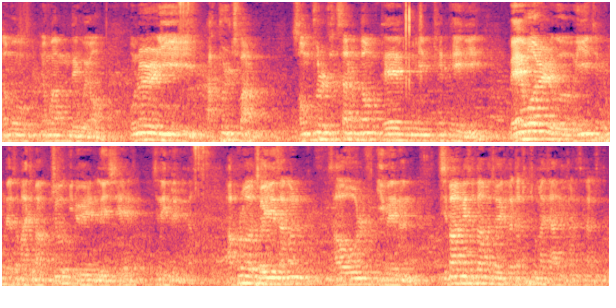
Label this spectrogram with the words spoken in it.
너무 영광되고요. 오늘 이 악플 추방, 성풀 흑산운동 대국민 캠페인이 매월 어, 이 태평원에서 마지막 주 일요일 4시에 진행이 됩니다. 앞으로 저희 예상은 4, 5월 이후에는 지방에서도 아마 저희가 더 초청하지 않을까 하는 생각이 듭니다.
